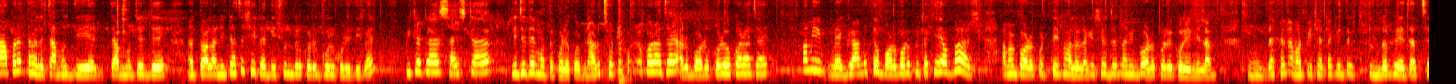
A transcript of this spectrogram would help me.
না পারেন, তাহলে চামচ দিয়ে, চামচের যে তলানিটা আছে, সেটা দিয়ে সুন্দর করে গোল করে দিবেন। পিঠাটার সাইজটা নিজেদের মতো করে করবেন। আরও ছোটো করেও করা যায় আরও বড় করেও করা যায়। আমি গ্রামে তো বড় বড় পিঠা খেয়ে অভ্যাস। আমার বড় করতেই ভালো লাগে, সেজন্য আমি বড় করে করে নিলাম। দেখেন আমার পিঠাটা কিন্তু সুন্দর হয়ে যাচ্ছে,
